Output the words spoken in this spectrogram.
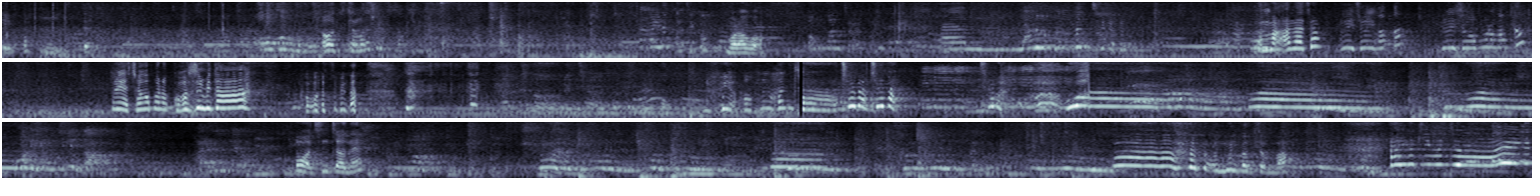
되게 이뻐? 응 됐다 어 들어갔어 깔렸다 지금 뭐라고? 엄마인 줄 알고 엄마 안아줘? 루이 저기 갈까? 루이 저거 보러 갈까? 우리야 저거 보러 고맙습니다 고맙습니다 우리 엄마인 줄 아, 출발 출발 출발 우와 와 진짜네 우와 웃는 것 좀 봐. 아이고 기분 좋아. 아이고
